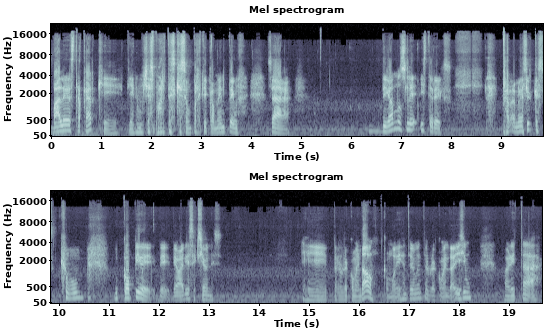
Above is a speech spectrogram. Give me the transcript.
Vale destacar que tiene muchas partes que son prácticamente una, o sea, digámosle easter eggs, para no decir que es como un, un copy de- de varias secciones. Eh, pero recomendado, como dije anteriormente, recomendadísimo. Ahorita,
